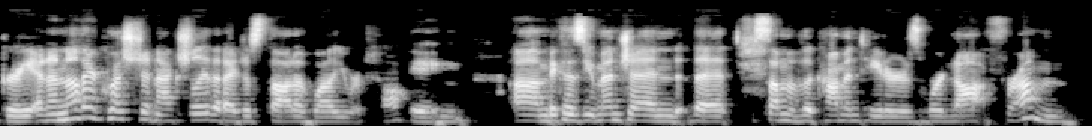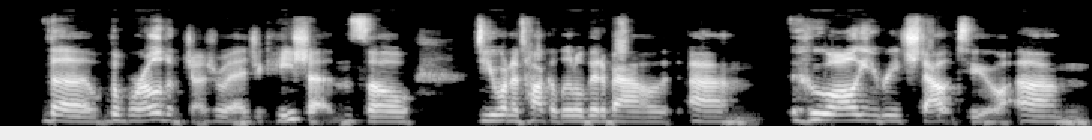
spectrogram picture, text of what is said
great. And another question actually that I just thought of while you were talking, um, because you mentioned that some of the commentators were not from the the world of Jesuit education. So do you want to talk a little bit about um, who all you reached out to? Um,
